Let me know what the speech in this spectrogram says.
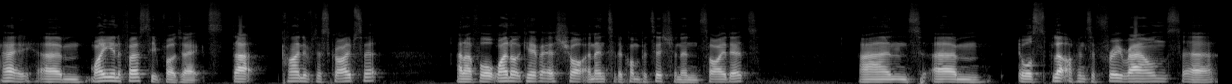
hey, um, my university project, that kind of describes it. And I thought, why not give it a shot and enter the competition? And so I did. And um, it was split up into three rounds, uh,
